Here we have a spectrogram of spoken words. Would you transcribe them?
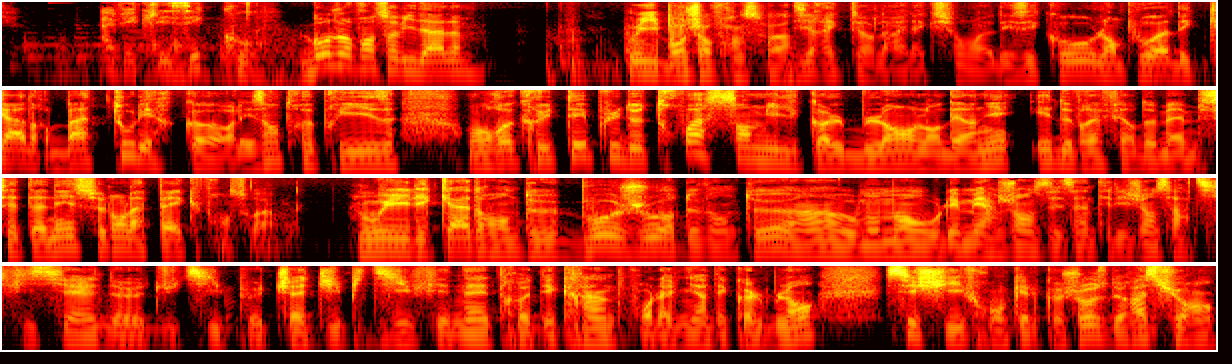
Classique avec les échos. Bonjour François Vidal. Oui, bonjour François. Directeur de la rédaction des échos, l'emploi des cadres bat tous les records. Les entreprises ont recruté plus de 300 000 cols blancs l'an dernier et devraient faire de même cette année selon la PEC, François. Oui, les cadres ont de beaux jours devant eux, hein, au moment où l'émergence des intelligences artificielles du type ChatGPT fait naître des craintes pour l'avenir des cols blancs. Ces chiffres ont quelque chose de rassurant.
